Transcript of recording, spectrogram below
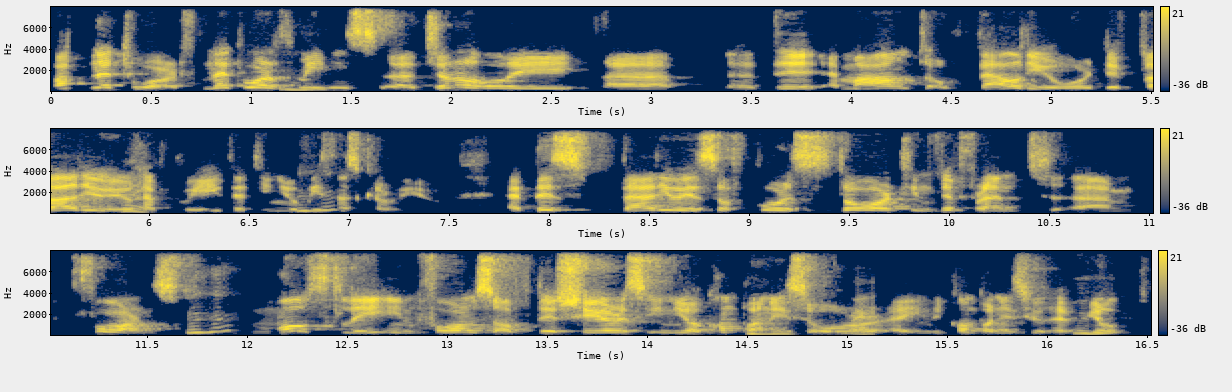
But net worth. Net worth means uh, generally uh, uh, the amount of value or the value you have created in your mm-hmm. business career. And this value is, of course, stored in different um, forms, mm-hmm. mostly in forms of the shares in your companies mm-hmm. or right. in the companies you have mm-hmm. built,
